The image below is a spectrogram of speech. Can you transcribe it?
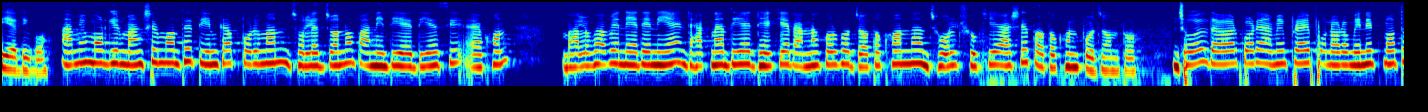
দিয়ে দিব। আমি মুরগির মাংসের মধ্যে তিন কাপ পরিমাণ ঝোলের জন্য পানি দিয়ে দিয়েছি, এখন ভালোভাবে নেড়ে নিয়ে ঢাকনা দিয়ে ঢেকে রান্না করব যতক্ষণ না ঝোল শুকিয়ে আসে ততক্ষণ পর্যন্ত। ঝোল দেওয়ার পরে আমি প্রায় পনেরো মিনিট মতো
